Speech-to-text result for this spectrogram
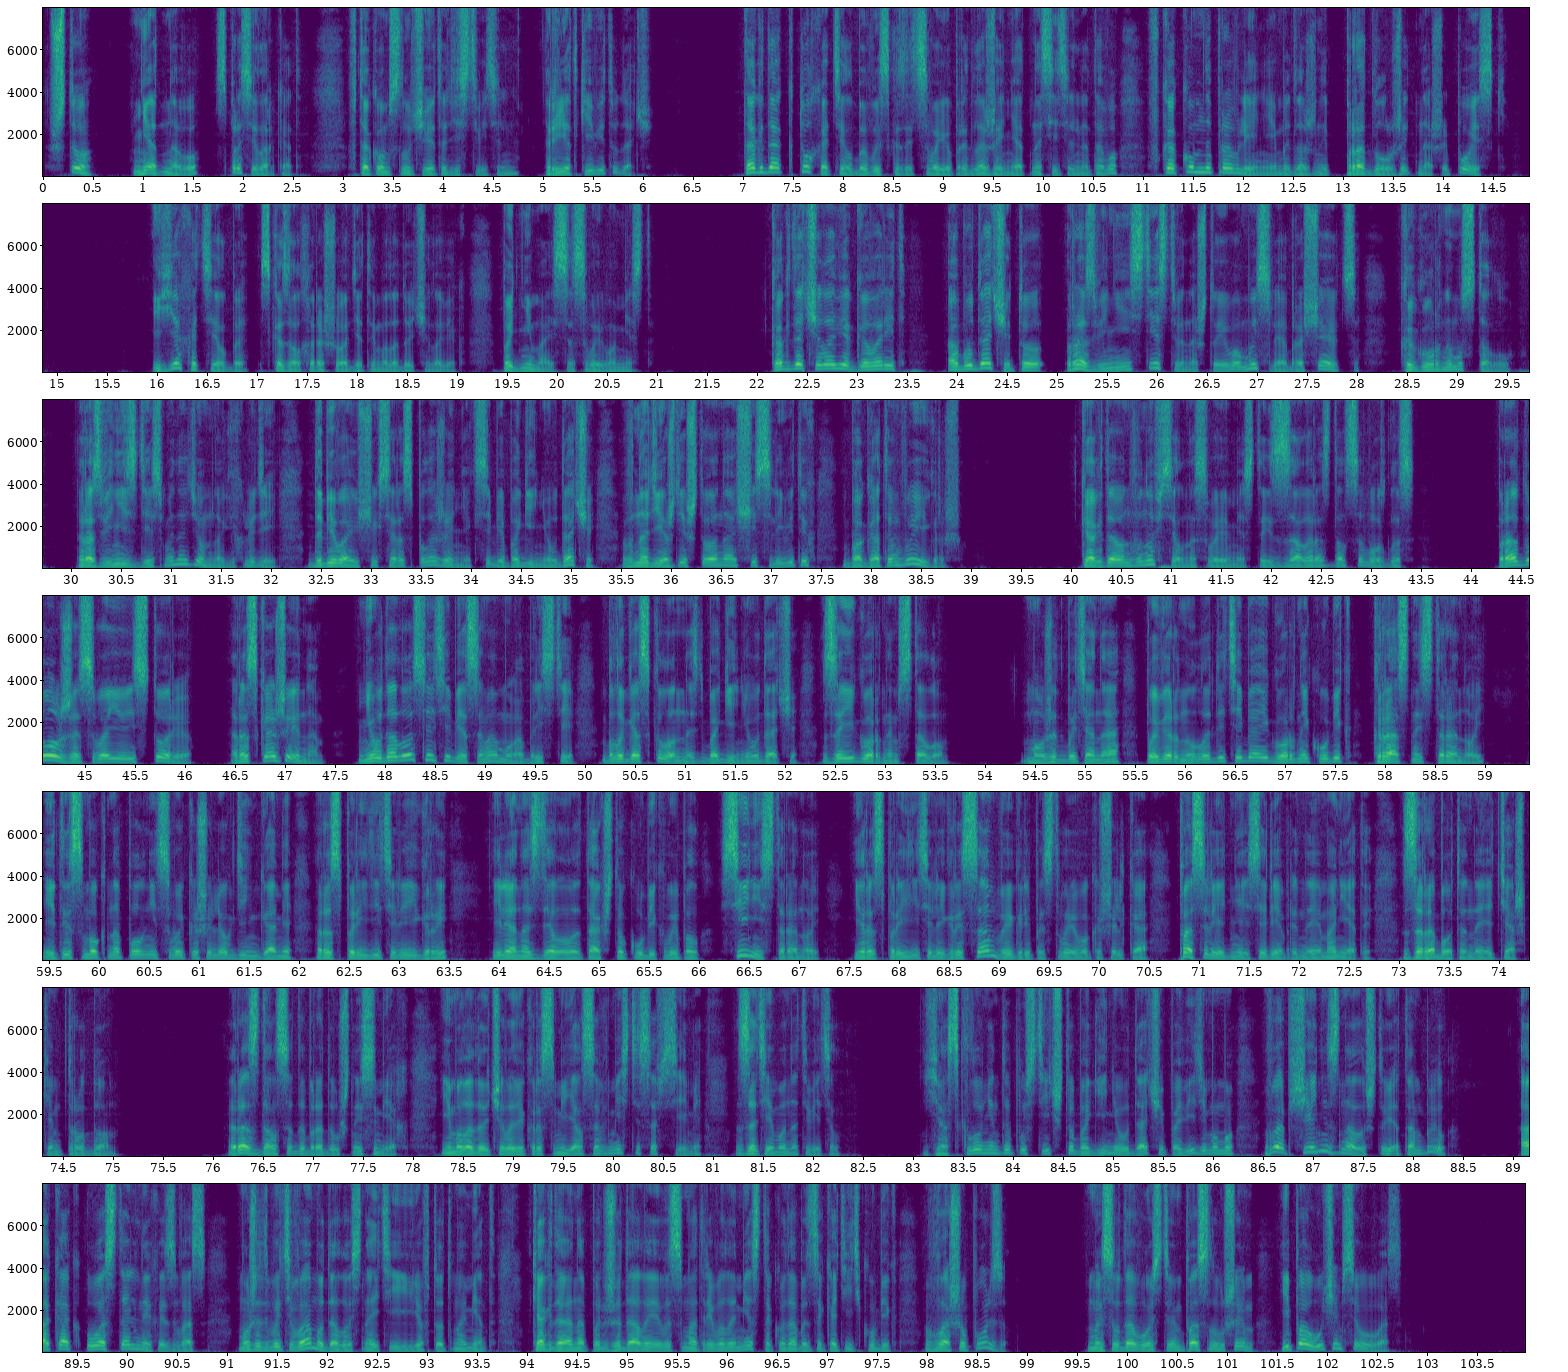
«Что? Ни одного?» — спросил Аркад. «В таком случае это действительно редкий вид удачи. Тогда кто хотел бы высказать свое предложение относительно того, в каком направлении мы должны продолжить наши поиски? «Я хотел бы», — сказал хорошо одетый молодой человек, поднимаясь со своего места. «Когда человек говорит об удаче, то разве не естественно, что его мысли обращаются к горному столу? Разве не здесь мы найдем многих людей, добивающихся расположения к себе богини удачи в надежде, что она осчастливит их богатым выигрышем? Когда он вновь сел на свое место, из зала раздался возглас. «Продолжи свою историю. Расскажи нам, не удалось ли тебе самому обрести благосклонность богини удачи за игорным столом? Может быть, она повернула для тебя игорный кубик красной стороной?» И ты смог наполнить свой кошелек деньгами распорядителя игры, или она сделала так, что кубик выпал синей стороной, и распорядитель игры сам выгреб из твоего кошелька последние серебряные монеты, заработанные тяжким трудом. Раздался добродушный смех, и молодой человек рассмеялся вместе со всеми. Затем он ответил. «Я склонен допустить, что богиня удачи, по-видимому, вообще не знала, что я там был. А как у остальных из вас? Может быть, вам удалось найти ее в тот момент, когда она поджидала и высматривала место, куда бы закатить кубик в вашу пользу? Мы с удовольствием послушаем и поучимся у вас.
